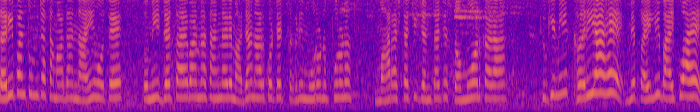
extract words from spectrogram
तरी पण तुमचं समाधान नाही होते. तुम्ही जज साहेबांना सांगणारे माझ्या नार्कोटेट सगळी मुरून पूर्ण महाराष्ट्राची जनताच्या समोर करा. क्योंकि मी खरी आहे मी पहिली बायको आहे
